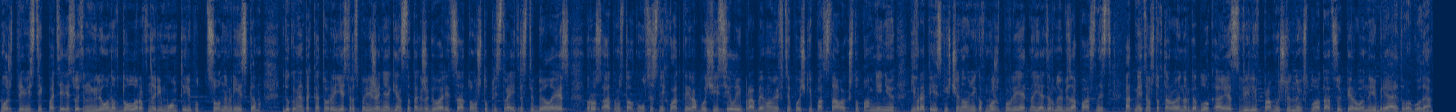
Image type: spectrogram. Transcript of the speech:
может привести к потере сотен миллионов долларов на ремонт и репутационным рискам. В документах, которые есть в распоряжении агентства, также говорится о том, что при строительстве БелАЭС Росатом столкнулся с нехваткой рабочей силы и проблемами в цепочке поставок, что, по мнению европейских чиновников, может повлиять на ядерную безопасность безопасность. Отметим, что второй энергоблок АЭС ввели в промышленную эксплуатацию 1 ноября этого года.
